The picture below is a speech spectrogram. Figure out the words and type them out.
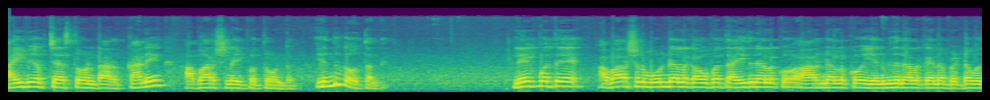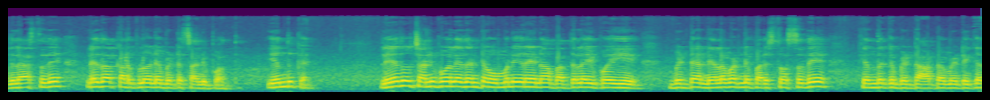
ఐవీఎఫ్ చేస్తూ ఉంటారు. కానీ అబార్షన్ అయిపోతూ ఉంటుంది. ఎందుకు అవుతుంది లేకపోతే అబార్షన్ మూడు నెలలకు అవ్వకపోతే ఐదు నెలలకో ఆరు నెలలకో ఎనిమిది నెలలకైనా బిడ్డ వదిలేస్తుంది లేదా కడుపులోనే బిడ్డ చనిపోద్ది. ఎందుకని? లేదు చనిపోలేదంటే ఉమ్మనీరైనా బద్దలైపోయి బిడ్డ నిలబడిన పరిస్థితి వస్తుంది కిందకి బిడ్డ ఆటోమేటిక్గా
